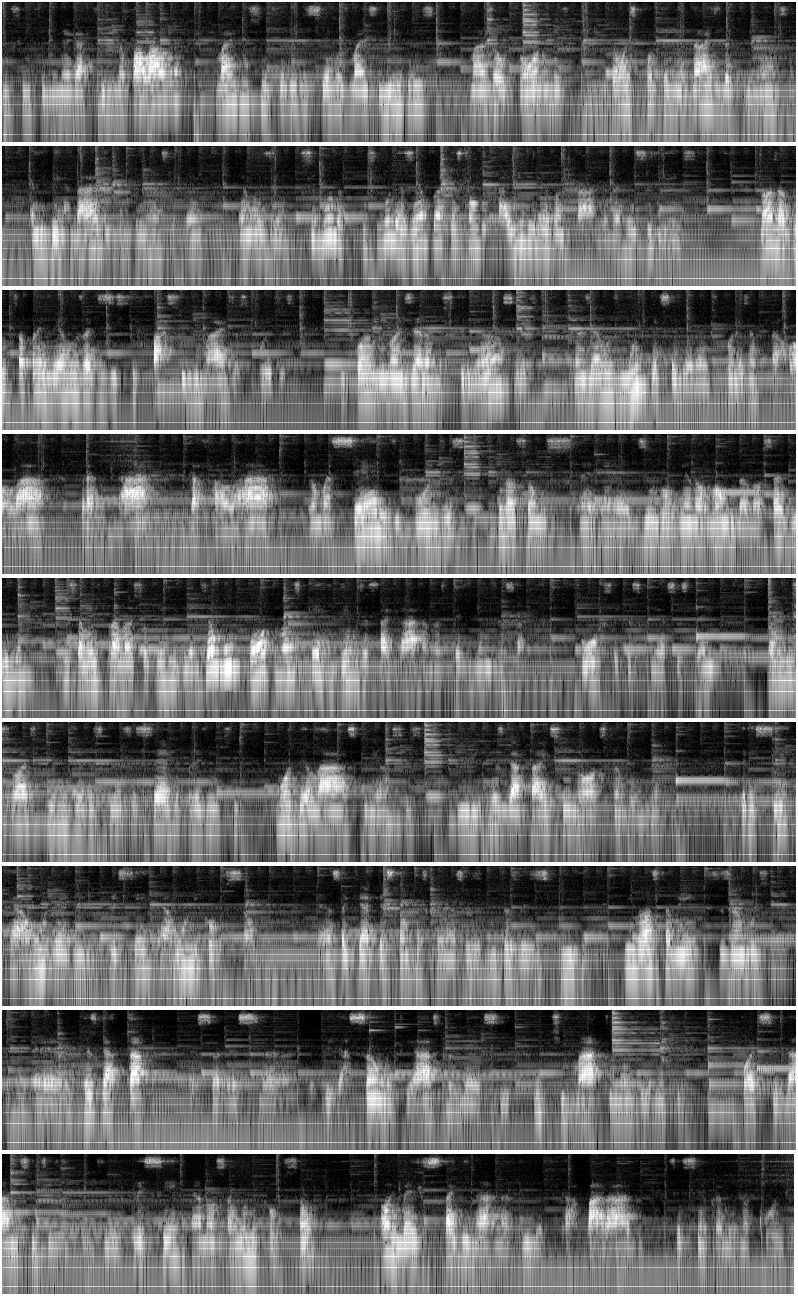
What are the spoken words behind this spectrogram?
no sentido negativo da palavra, mas no sentido de sermos mais livres, mais autônomos. Então, a espontaneidade da criança, a liberdade que a criança tem é um exemplo. O segundo, o segundo exemplo é a questão do cair e levantar, né, da resiliência. Nós adultos aprendemos a desistir fácil demais das coisas. E quando nós éramos crianças, nós éramos muito perseverantes, por exemplo, para rolar, para andar, para falar, para uma série de coisas que nós estamos é, é, desenvolvendo ao longo da nossa vida, justamente para nós sobrevivermos. Em algum ponto nós perdemos essa garra, nós perdemos essa força que as crianças têm. Então isso eu acho que no Dia das Crianças serve para a gente modelar as crianças e resgatar isso em nós também, né? Crescer é a, un... é, é, crescer é a única opção. Essa que é a questão que as crianças muitas vezes vivem. E nós também precisamos é, é, resgatar essa, essa obrigação, entre aspas, né? esse ultimato né? que a gente pode se dar no sentido de crescer é a nossa única opção ao invés de estagnar na vida, ficar parado, ser sempre a mesma coisa.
